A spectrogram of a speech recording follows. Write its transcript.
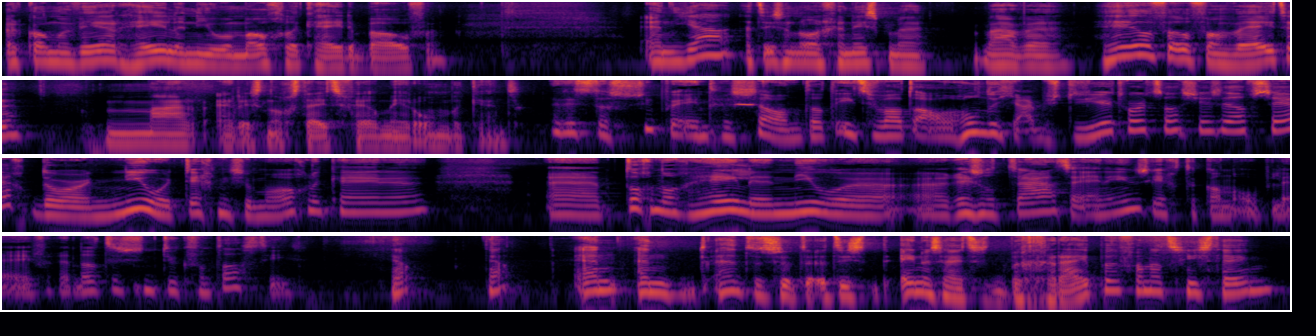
er komen weer hele nieuwe mogelijkheden boven. En ja, het is een organisme waar we heel veel van weten, maar er is nog steeds veel meer onbekend. Het is toch super interessant dat iets wat al 100 jaar bestudeerd wordt, zoals je zelf zegt, door nieuwe technische mogelijkheden, uh, toch nog hele nieuwe uh, resultaten en inzichten kan opleveren. Dat is natuurlijk fantastisch. Ja, ja. En, en het, is het, het is enerzijds het begrijpen van het systeem.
